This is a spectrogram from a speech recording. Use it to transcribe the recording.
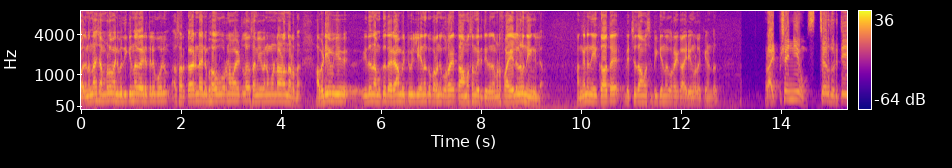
പതിനൊന്നാം ശമ്പളം അനുവദിക്കുന്ന കാര്യത്തിൽ പോലും സർക്കാരിന്റെ അനുഭവപൂർണമായിട്ടുള്ള സമീപനം കൊണ്ടാണ് നടന്നത്. അവിടെയും ഈ ഇത് നമുക്ക് തരാൻ പറ്റൂല്ലേ എന്നൊക്കെ പറഞ്ഞ് കുറേ താമസം വരുത്തിയിരുന്നു. നമ്മുടെ ഫയലുകൾ നീങ്ങില്ല. അങ്ങനെ നീക്കാതെ വെച്ച് താമസിപ്പിക്കുന്ന കുറേ കാര്യങ്ങളൊക്കെ ഉണ്ട് ന്യൂസ് ചെറുതുരുത്തി.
